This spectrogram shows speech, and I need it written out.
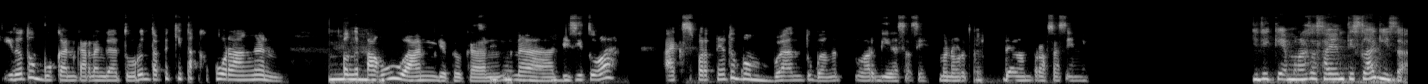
itu tuh bukan karena nggak turun, tapi kita kekurangan hmm. pengetahuan gitu kan. Nah, di situlah expertnya tuh membantu banget luar biasa sih menurut dalam proses ini. Jadi kayak merasa saintis lagi, Sa.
